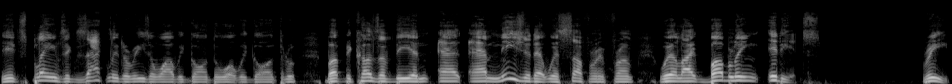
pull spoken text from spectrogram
He explains exactly the reason why we're going through what we're going through. But because of the amnesia that we're suffering from, we're like bubbling idiots. Read.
